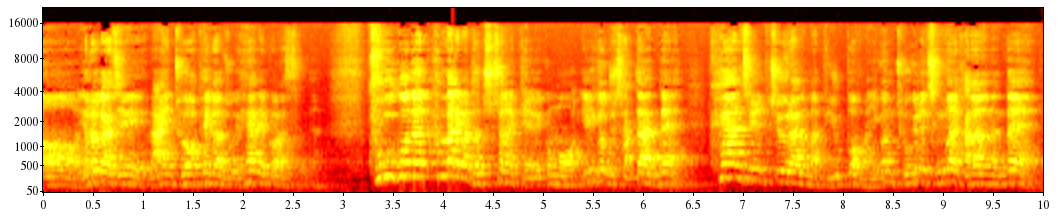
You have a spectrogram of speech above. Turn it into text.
어 여러 가지 라인 조합해가지고 해야 될 것 같습니다. 9구는 한 마리만 더 추천할게요. 이거 뭐 1경주 잡다한데 쾌한 질주라는 마피 6번 이건 조기를 정말 가라앉는데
